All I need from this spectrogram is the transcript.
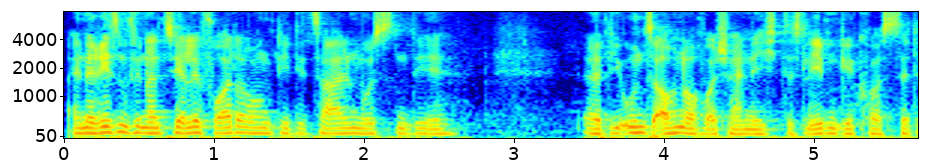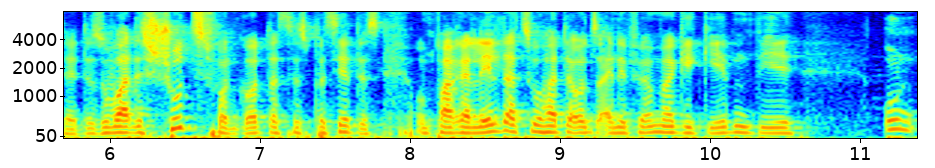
eine riesen finanzielle Forderung, die die zahlen mussten, die, äh, die uns auch noch wahrscheinlich das Leben gekostet hätte. So war das Schutz von Gott, dass das passiert ist. Und parallel dazu hat er uns eine Firma gegeben, die, un,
